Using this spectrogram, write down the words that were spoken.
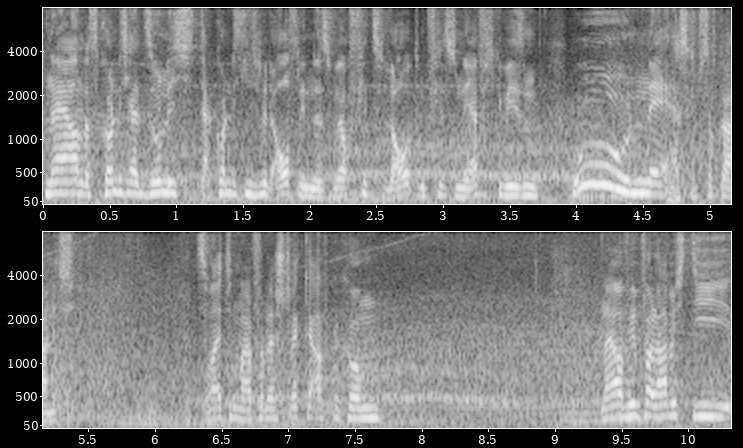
Naja, und das konnte ich halt so nicht, da konnte ich nicht mit aufnehmen. Das wäre auch viel zu laut und viel zu nervig gewesen. Uh, nee, das gibt's doch gar nicht. Das zweite Mal von der Strecke abgekommen. Naja, auf jeden Fall habe ich die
